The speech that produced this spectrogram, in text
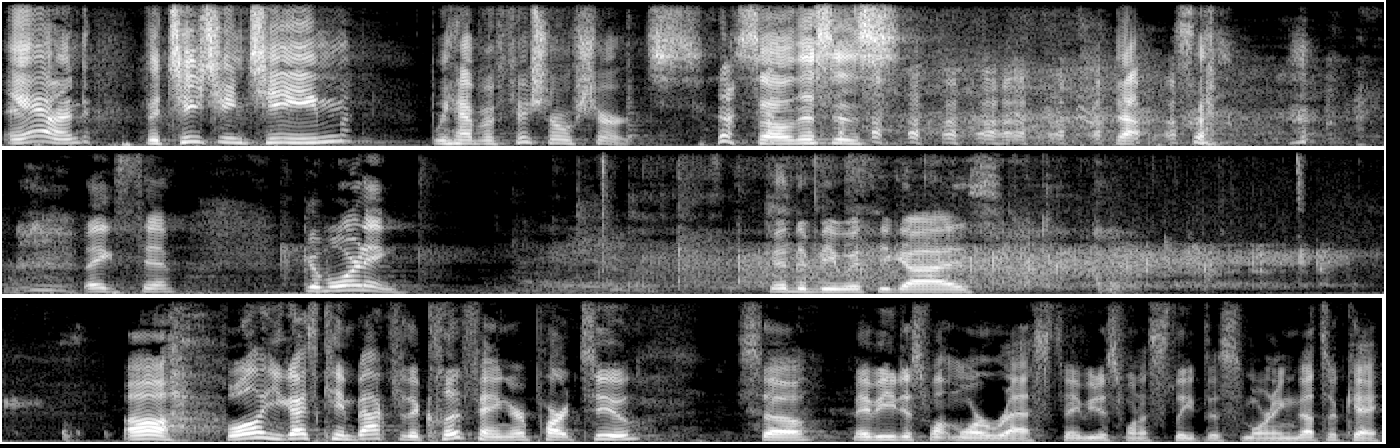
And the teaching team, we have official shirts. So this is, yeah. So. Thanks, Tim. Good morning. Good to be with you guys. Oh, well, you guys came back for the cliffhanger, part two. So maybe you just want more rest. Maybe you just want to sleep this morning. That's okay.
